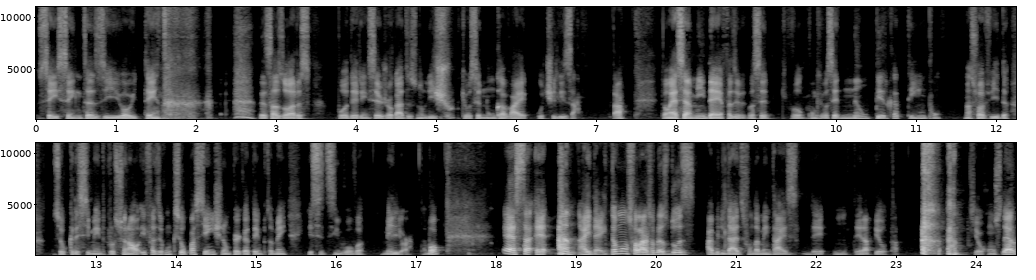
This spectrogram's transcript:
680 dessas horas poderem ser jogadas no lixo, que você nunca vai utilizar, tá? Então essa é a minha ideia, fazer você com que você não perca tempo na sua vida, no seu crescimento profissional e fazer com que seu paciente não perca tempo também e se desenvolva melhor, tá bom? Esta é a ideia. Então vamos falar sobre as duas habilidades fundamentais de um terapeuta, que eu considero,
